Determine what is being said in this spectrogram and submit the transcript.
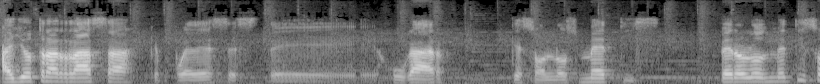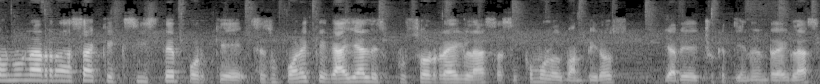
Hay otra raza que puedes este, jugar, que son los metis. Pero los metis son una raza que existe porque se supone que Gaia les puso reglas, así como los vampiros ya había dicho que tienen reglas,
